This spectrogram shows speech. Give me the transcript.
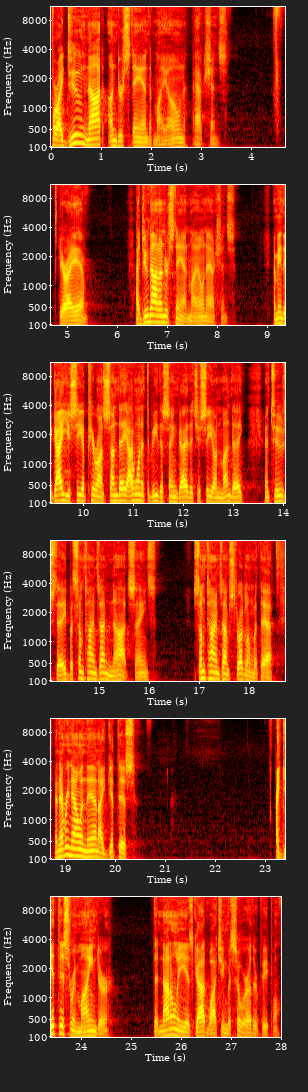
For I do not understand my own actions. Here I am. I do not understand my own actions. I mean, the guy you see up here on Sunday, I want it to be the same guy that you see on Monday and Tuesday, but sometimes I'm not, saints. Sometimes I'm struggling with that. And every now and then I get this I get this reminder that not only is God watching, but so are other people.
